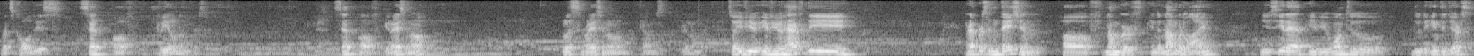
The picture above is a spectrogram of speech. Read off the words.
let's call this set of real numbers. Set of irrational plus rational comes real number. So if you if you have the representation of numbers in the number line you see that if you want to do the integers.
